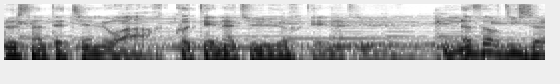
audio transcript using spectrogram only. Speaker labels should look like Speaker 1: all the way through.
Speaker 1: Bleu Saint-Étienne-Loire, côté nature, 9h10h,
